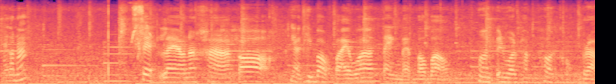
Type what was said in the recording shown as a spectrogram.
ไปก่อนนะ เสร็จแล้วนะคะก็อย่างที่บอกไปว่าแต่งแบบเบาๆเพราะมันเป็นวันพักผ่อนของเรา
